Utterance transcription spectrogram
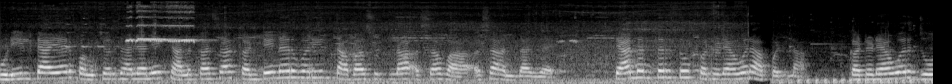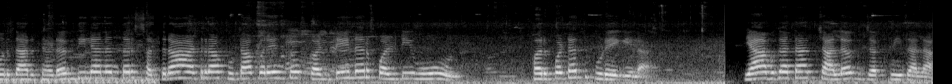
पुढील टायर पंक्चर झाल्याने चालकाचा कंटेनरवरील ताबा सुटला असावा असा अंदाज आहे. त्यानंतर तो कठड्यावर आपटला. कठड्यावर जोरदार धडक दिल्यानंतर सतरा अठरा फुटापर्यंत तो कंटेनर पलटी होऊन फरफटत पुढे गेला. या अपघातात चालक जखमी झाला.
